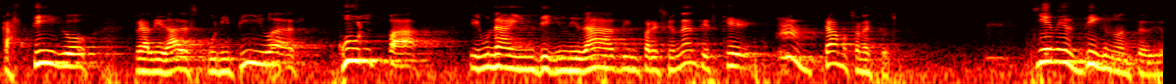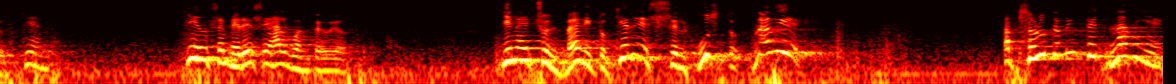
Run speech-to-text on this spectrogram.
castigo, realidades punitivas, culpa y una indignidad impresionante. Es que, seamos honestos, ¿quién es digno ante Dios? ¿Quién? ¿Quién se merece algo ante Dios? ¿Quién ha hecho el mérito? ¿Quién es el justo? Nadie. Absolutamente nadie.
